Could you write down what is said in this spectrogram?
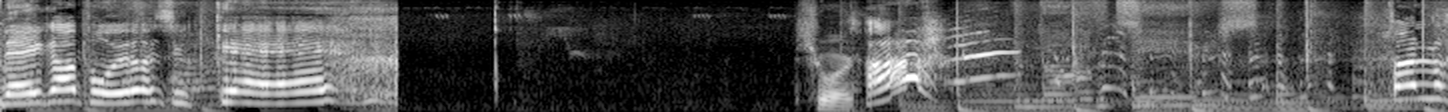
내가 보여줄게. Short. 아! 팔로우.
